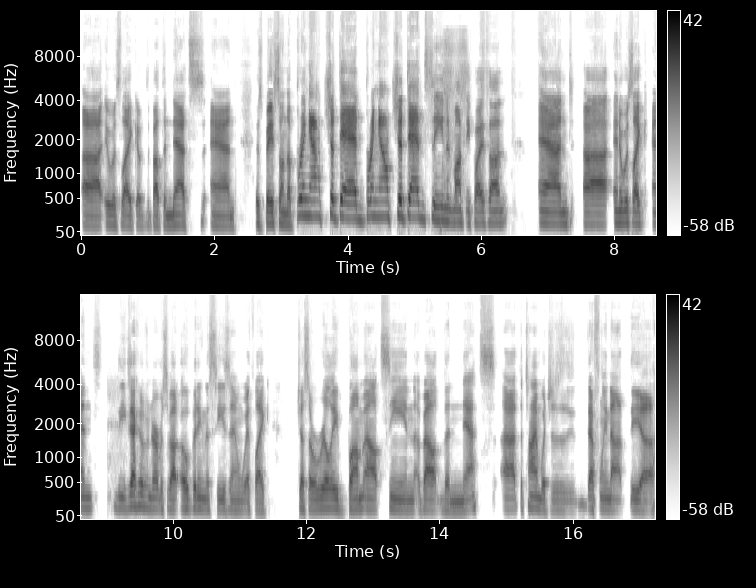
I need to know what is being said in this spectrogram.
Uh, it was like about the Nets, and it was based on the "Bring Out Your Dead, Bring Out Your Dead" scene in Monty Python, and uh, and it was like, and the executives were nervous about opening the season with like just a really bum out scene about the Nets uh, at the time, which is definitely not the uh,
